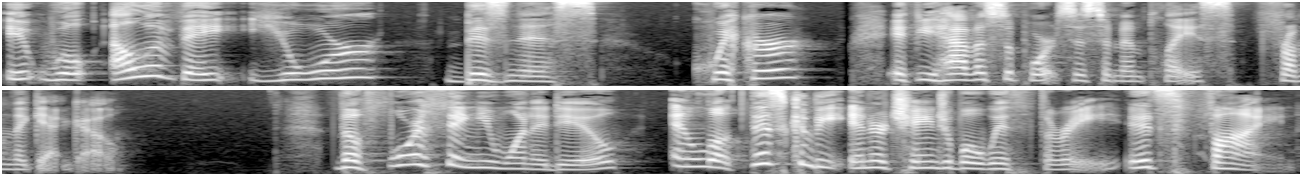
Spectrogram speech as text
It will elevate your business quicker if you have a support system in place from the get go. The fourth thing you want to do and look, this can be interchangeable with three. It's fine.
